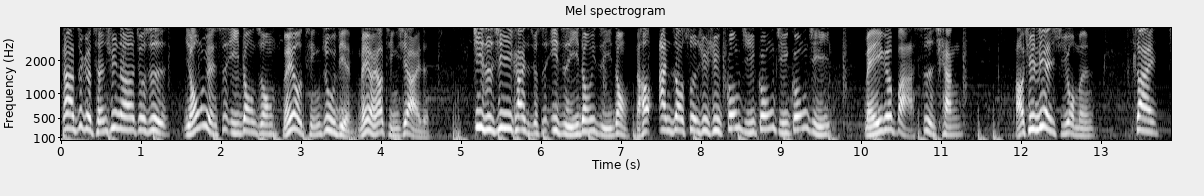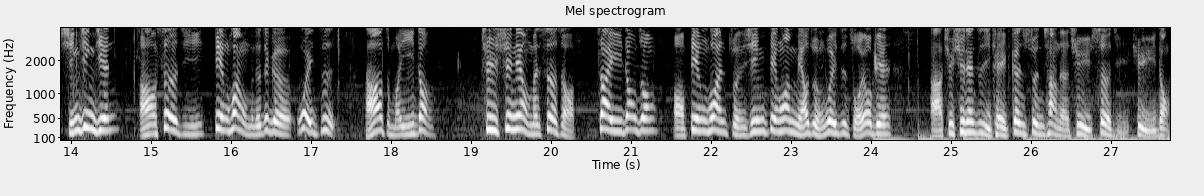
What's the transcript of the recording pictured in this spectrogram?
那这个程序呢，就是永远是移动中，没有停住点，没有要停下来的。计时器一开始就是一直移动，一直移动，然后按照顺序去攻击，攻击，攻击，每一个把四枪。然后去练习我们在行进间，然后射击变换我们的这个位置，然后怎么移动，去训练我们射手在移动中哦变换准心、变换瞄准位置左右边啊，去训练自己可以更顺畅的去射击、去移动。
